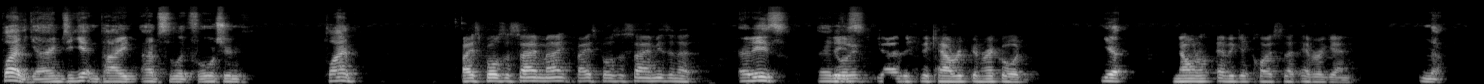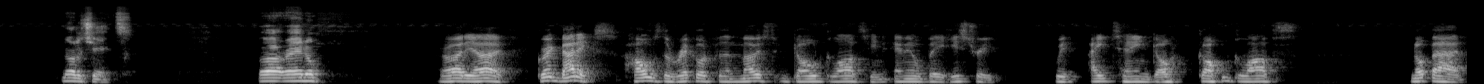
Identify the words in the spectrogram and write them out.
Play the games. You're getting paid absolute fortune. Play 'em. Baseball's the same, mate. Baseball's the same, isn't it? It is. It You is. you know, the, the Cal Ripken record. Yeah. No one will ever get close to that ever again. No, not a chance. All right, Randall. Rightio. Greg Maddux holds the record for the most gold gloves in MLB history with 18 gold gold gloves. Not bad.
